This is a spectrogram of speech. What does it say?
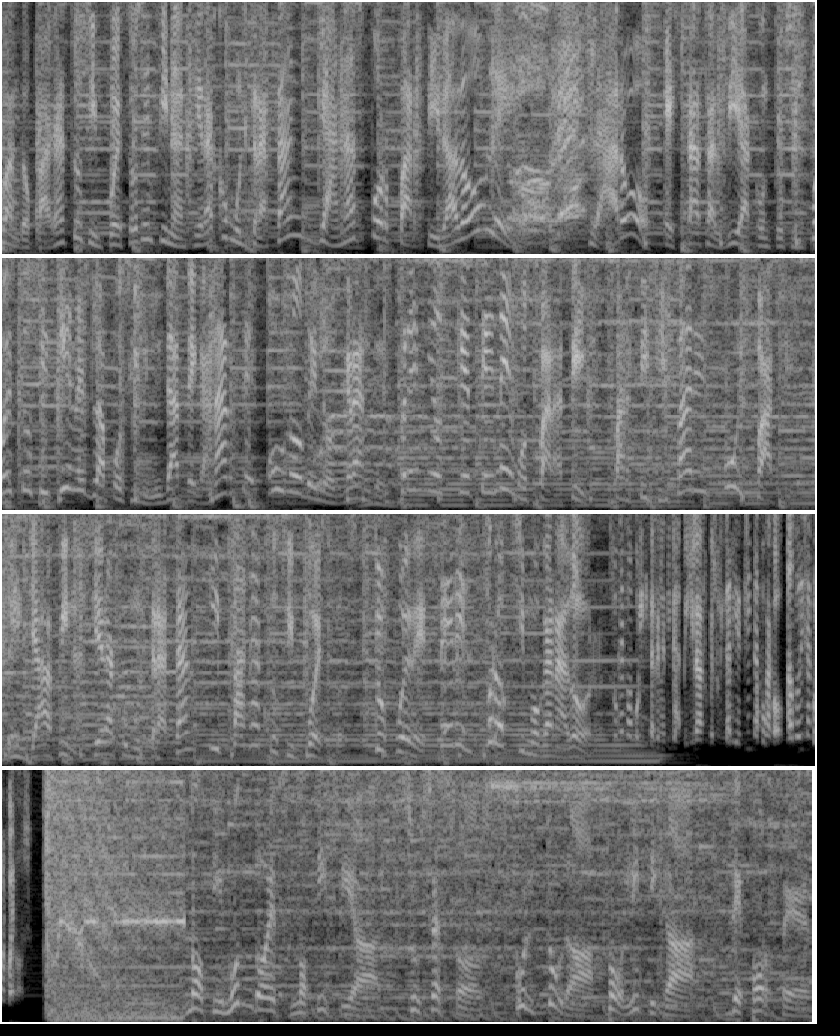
Cuando pagas tus impuestos en Financiera como Ultrasan, ganas por partida doble. ¿Doble? Claro, estás al día con tus impuestos y tienes la posibilidad de ganarte uno de los grandes premios que tenemos para ti. Participar es muy fácil. Ven ya a Financiera como Ultrasan y paga tus impuestos. Tú puedes ser el próximo ganador. Notimundo es noticias, sucesos, cultura, política, deportes,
